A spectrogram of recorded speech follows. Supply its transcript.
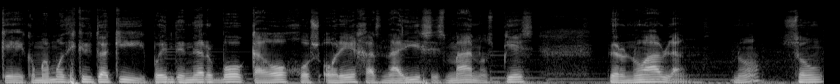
que como hemos descrito aquí, pueden tener boca, ojos, orejas, narices, manos, pies, pero no hablan, ¿no? Son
